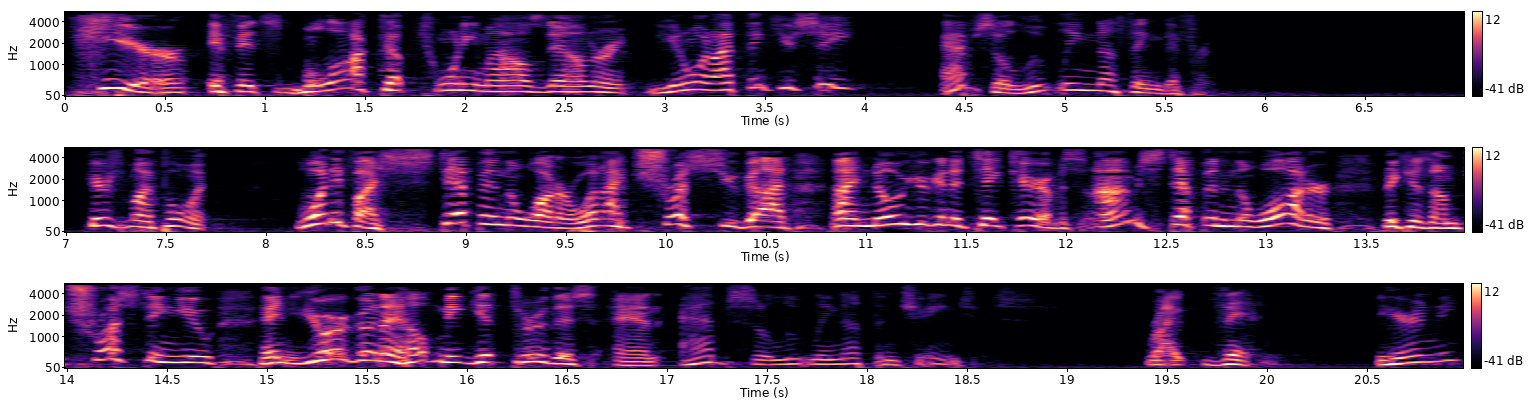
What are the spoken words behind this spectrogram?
here if it's blocked up 20 miles down the You know what I think you see? Absolutely nothing different. Here's my point. What if I step in the water? What I trust you, God. I know you're going to take care of us. I'm stepping in the water because I'm trusting you and you're going to help me get through this. And absolutely nothing changes right then. You hearing me?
